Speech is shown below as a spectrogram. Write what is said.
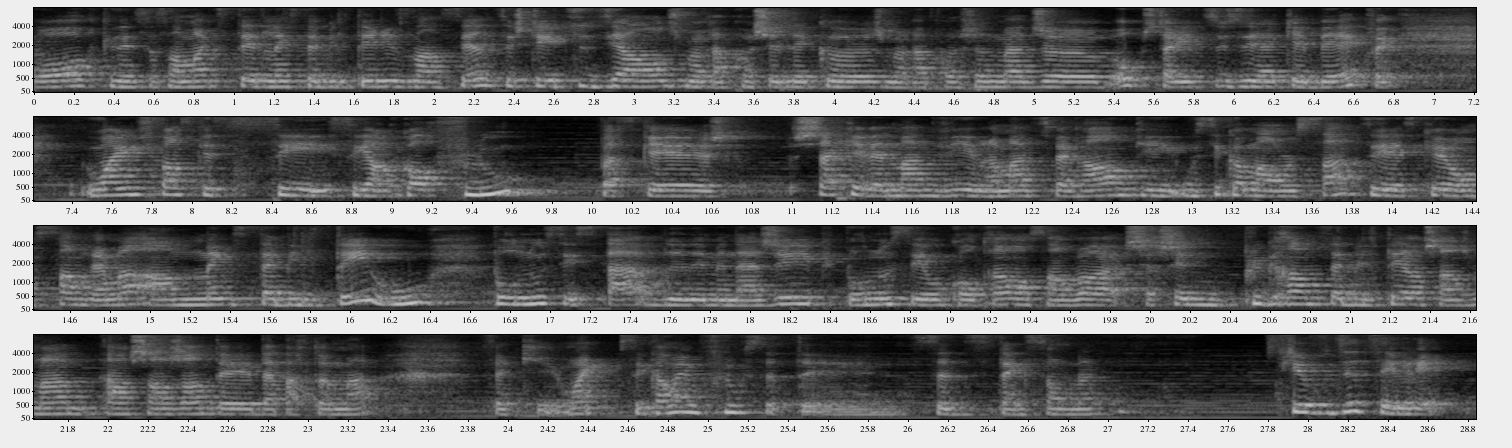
voir que nécessairement que c'était de l'instabilité résidentielle. Tu sais, j'étais étudiante, je me rapprochais de l'école, je me rapprochais de ma job. Oh, j'étais allée étudier à Québec. Fait ouais, je pense que c'est encore flou parce que chaque événement de vie est vraiment différent, puis aussi comment on le sent. Est-ce qu'on se sent vraiment en instabilité ou pour nous c'est stable de déménager, puis pour nous c'est au contraire on s'en va chercher une plus grande stabilité en, changement, en changeant d'appartement. Fait que ouais, c'est quand même flou cette, euh, cette distinction-là. Ce que vous dites, c'est vrai.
